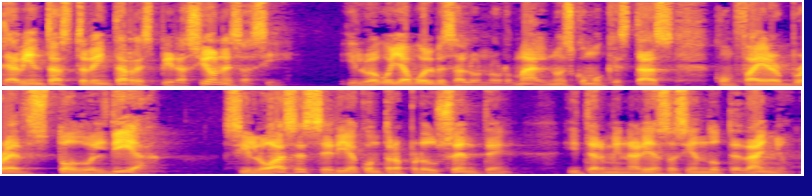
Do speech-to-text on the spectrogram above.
te avientas 30 respiraciones así y luego ya vuelves a lo normal. No es como que estás con fire breaths todo el día. Si lo haces sería contraproducente y terminarías haciéndote daño.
